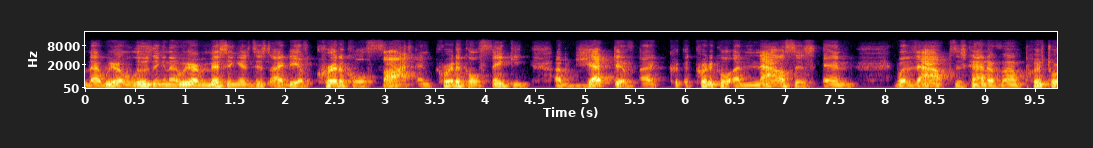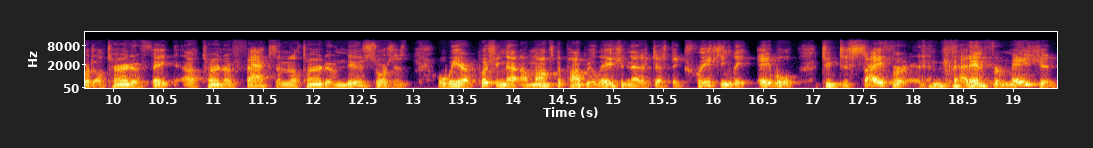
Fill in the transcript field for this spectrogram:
that we are losing and that we are missing is this idea of critical thought and critical thinking objective uh, critical analysis and without this kind of um, push towards alternative fake, alternative facts and alternative news sources. Well, we are pushing that amongst the population that is just increasingly able to decipher that information.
